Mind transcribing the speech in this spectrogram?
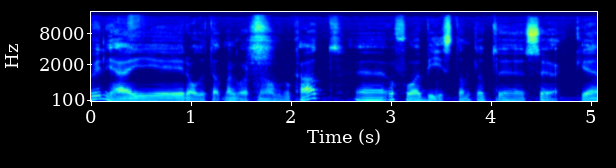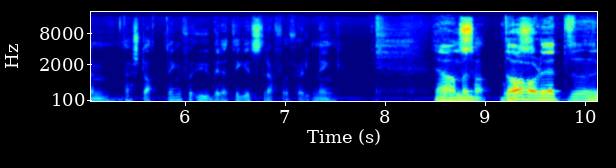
vil jeg råde til at man går til en advokat eh, og får bistand til å søke erstatning for uberettiget straffeforfølgning. Ja, men da har du et eh,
